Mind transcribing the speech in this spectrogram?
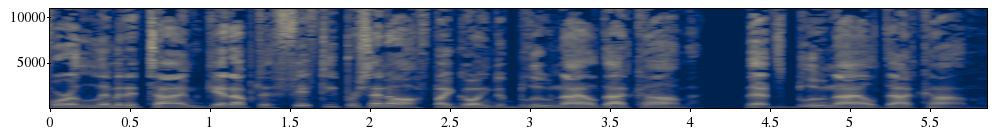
For a limited time, get up to 50% off by going to Bluenile.com. That's Bluenile.com.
